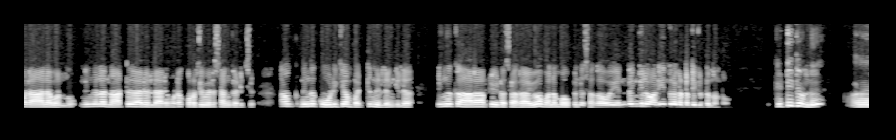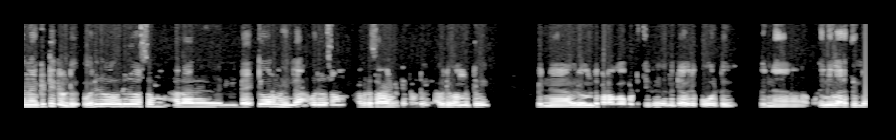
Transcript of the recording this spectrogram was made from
ഒരു ആന വന്നു. നിങ്ങളെ നാട്ടുകാരെല്ലാരും കൂടെ കുറച്ച് പേര് സംഘടിച്ചു. ആ നിങ്ങൾക്ക് ഓടിക്കാൻ പറ്റുന്നില്ലെങ്കിൽ നിങ്ങൾക്ക് ആർ ആർ ടിയുടെ സഹായമോ വനം വകുപ്പിന്റെ സഹായമോ എന്തെങ്കിലും അടിയന്തര ഘട്ടത്തിൽ കിട്ടുന്നുണ്ടോ? കിട്ടിയിട്ടുണ്ട്. ഏഹ് കിട്ടിയിട്ടുണ്ട്. ഒരു ഒരു ദിവസം അതായത് ഡേറ്റ് ഓർമ്മയില്ല. ഒരു ദിവസം അവർ സഹായം കിട്ടിയിട്ടുണ്ട്. അവർ വന്നിട്ട് പിന്നെ അവർ വന്നിട്ട് പടക്കം പൊട്ടിച്ചത് എന്നിട്ട് അവർ പോയിട്ട് പിന്നെ ഇനി വരത്തില്ല.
